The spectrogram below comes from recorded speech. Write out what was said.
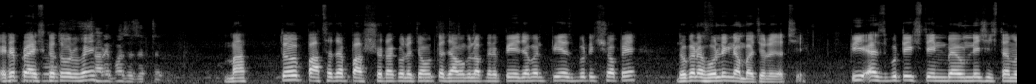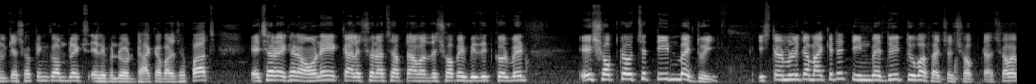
এটা প্রাইস কত পড়বে ভাই? সাড়ে পাঁচ হাজার টাকা। মাত্র পাঁচ হাজার পাঁচশো টাকা হলে চমৎকার জামাগুলো আপনারা পেয়ে যাবেন। পিএস বুটিক শপে দোকানে হোল্ডিং নাম্বার চলে যাচ্ছি। পিএস বুটিক্স তিন বাই উনিশ ইস্তানবুলকে shopping complex elephant road Dhaka বারোশো পাঁচ। এছাড়াও এখানে অনেক কালেকশন আছে আপনি আমাদের শপে ভিজিট করবেন। এই শপটা হচ্ছে তিন বাই দুই। ইস্টার্ন মল্লিকা মার্কেটে তিন বাই দুই টুবা ফ্যাশন শপটা সবাই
